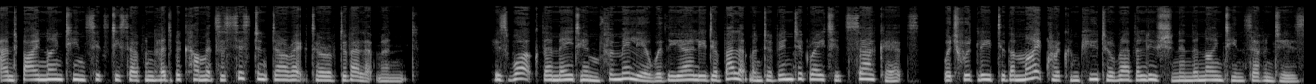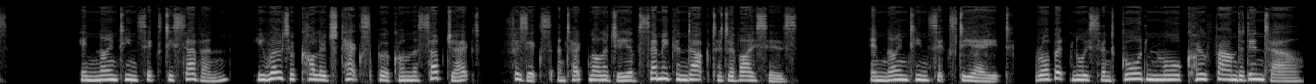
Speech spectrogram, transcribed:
and by 1967 had become its assistant director of development. His work there made him familiar with the early development of integrated circuits, which would lead to the microcomputer revolution in the 1970s. In 1967, he wrote a college textbook on the subject, Physics and Technology of Semiconductor Devices. In 1968, Robert Noyce and Gordon Moore co-founded Intel,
